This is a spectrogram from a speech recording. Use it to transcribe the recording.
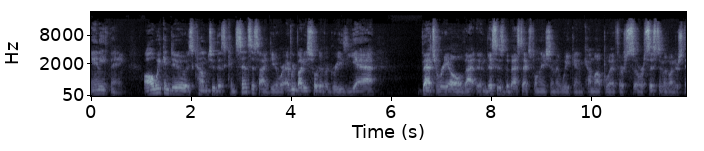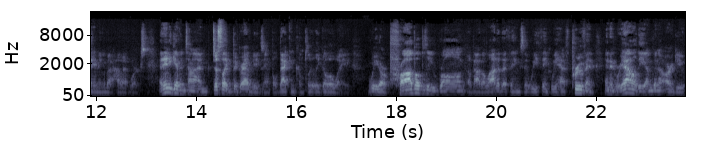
anything. All we can do is come to this consensus idea where everybody sort of agrees, yeah, that's real that and this is the best explanation that we can come up with or, or system of understanding about how that works at any given time just like the gravity example that can completely go away we are probably wrong about a lot of the things that we think we have proven. And in reality i'm going to argue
